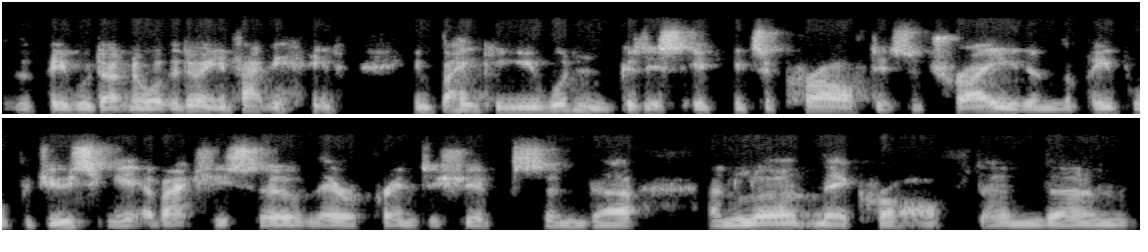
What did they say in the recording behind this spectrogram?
the, people don't know what they're doing. In fact, in, in baking, you wouldn't because it's it, it's a craft, it's a trade, and the people producing it have actually served their apprenticeships and uh, and learnt their craft. And um,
